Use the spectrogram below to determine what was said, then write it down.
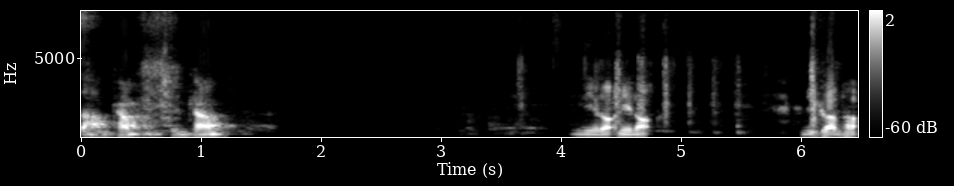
สามครับ เชิญครับ นี่เนาะนี่เนาะดีก่านเนาะ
